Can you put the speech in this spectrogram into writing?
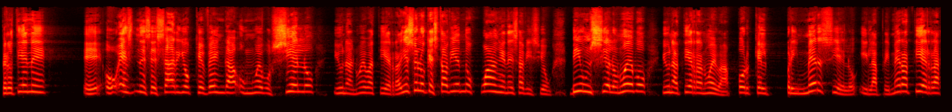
Pero tiene eh, o es necesario que venga un nuevo cielo y una nueva tierra. Y eso es lo que está viendo Juan en esa visión. Vi un cielo nuevo y una tierra nueva, porque el primer cielo y la primera tierra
